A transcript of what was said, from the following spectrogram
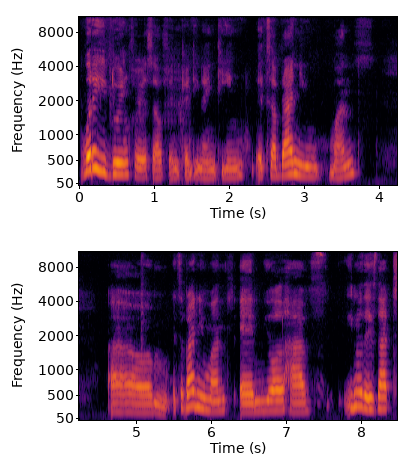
what are you doing for yourself in 2019 it's a brand new month um it's a brand new month and we all have you know there's that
